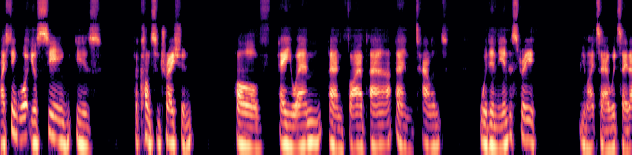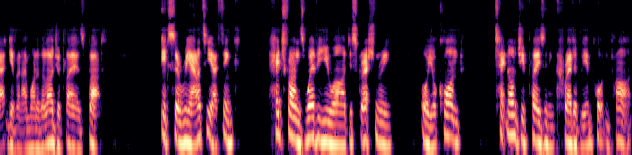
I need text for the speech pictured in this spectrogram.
I think what you're seeing is a concentration of AUM and firepower and talent within the industry. You might say I would say that given I'm one of the larger players, but it's a reality. I think hedge funds, whether you are discretionary or you're quant, technology plays an incredibly important part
